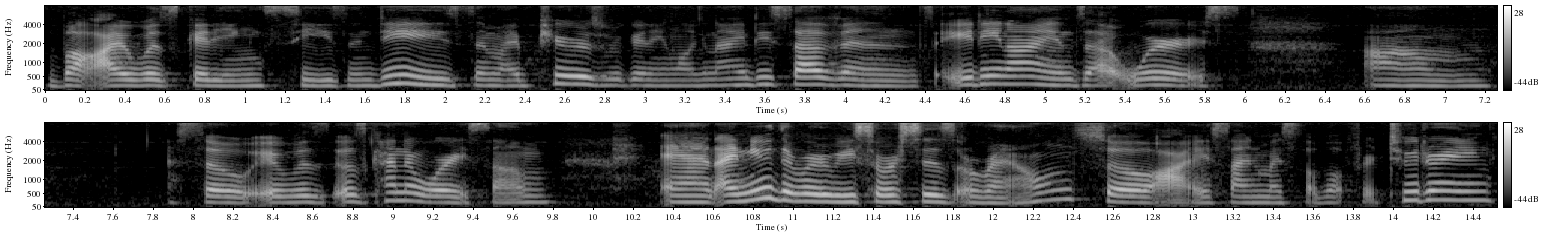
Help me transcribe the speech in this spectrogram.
but I was getting C's and D's and my peers were getting like 97s, 89s at worst. Um, so it was, it was kind of worrisome. And I knew there were resources around, so I signed myself up for tutoring.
